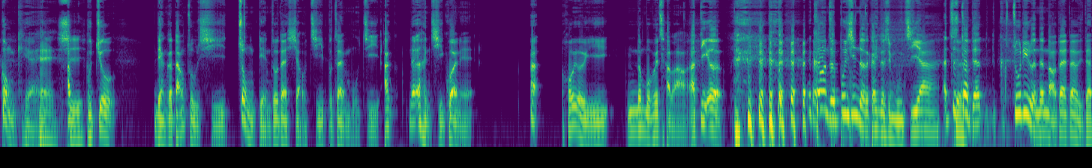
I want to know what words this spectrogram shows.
共起来，是、啊、不就两个党主席重点都在小鸡，不在母鸡啊？那个很奇怪呢。啊，侯友宜。你都不会惨吧？啊，第二，柯文哲本身的感觉就是母鸡啊！啊，这到底朱立伦的脑袋到底在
